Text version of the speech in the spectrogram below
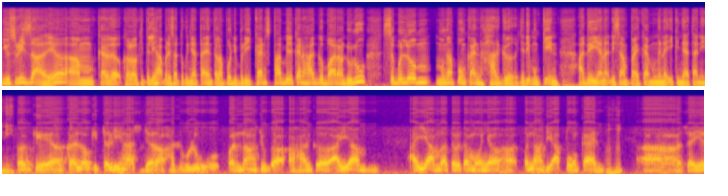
Yus Rizal ya, um, kalau kalau kita lihat pada satu kenyataan yang telah pun diberikan stabilkan harga barang dulu sebelum mengapungkan harga. Jadi mungkin ada yang nak disampaikan mengenai kenyataan ini ini? Okey, uh, kalau kita lihat sejarah dulu, pernah juga uh, harga ayam ayam lah terutamanya uh, pernah diapungkan. Uh-huh. Uh, saya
